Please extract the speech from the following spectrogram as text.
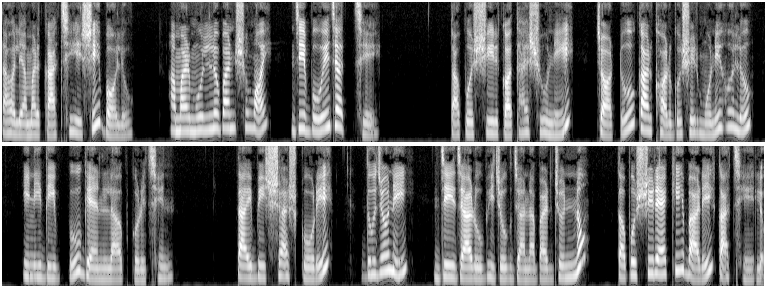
তাহলে আমার কাছে এসে বলো, আমার মূল্যবান সময় যে বয়ে যাচ্ছে। তপস্বীর কথা শুনে চটক আর খরগোশের মনে হলো, ইনি দিব্য জ্ঞান লাভ করেছেন। তাই বিশ্বাস করে দুজনেই যে যার অভিযোগ জানাবার জন্য তপস্বীর একেবারে কাছে এলো।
